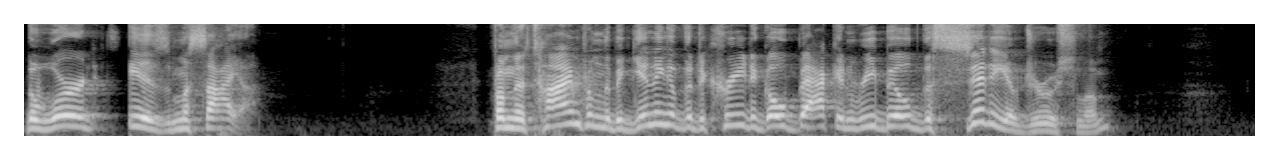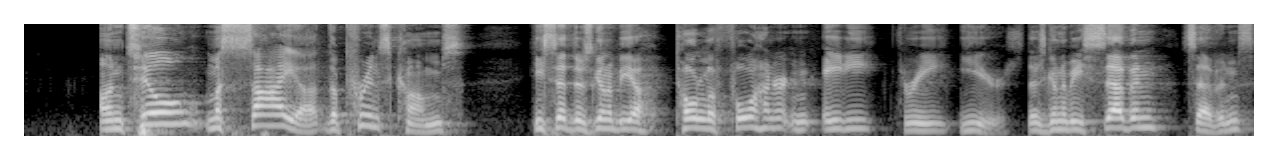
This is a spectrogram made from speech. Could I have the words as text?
the word is Messiah. From the time from the beginning of the decree to go back and rebuild the city of Jerusalem until Messiah, the prince, comes, he said there's going to be a total of 483 years. There's going to be seven sevens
